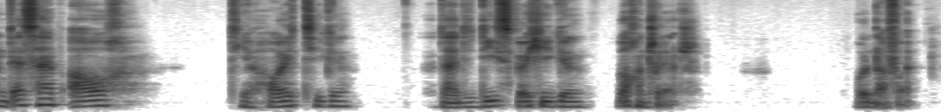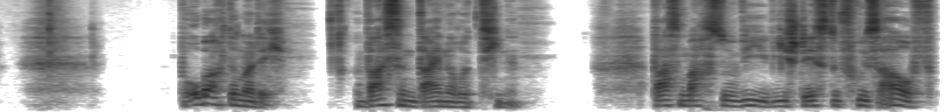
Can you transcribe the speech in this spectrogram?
Und deshalb auch die heutige, die dieswöchige Wochenchallenge. Wundervoll. Beobachte mal dich. Was sind deine Routinen? Was machst du wie? Wie stehst du früh auf?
